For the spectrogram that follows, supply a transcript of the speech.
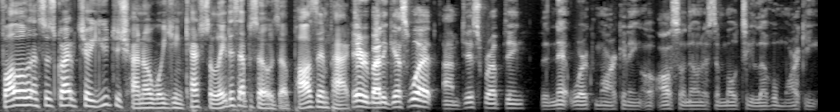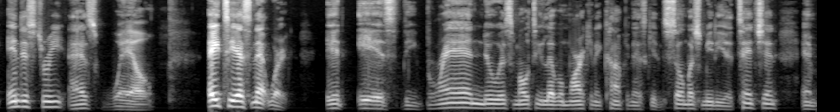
follow and subscribe to our YouTube channel where you can catch the latest episodes of POZ Impact. Hey everybody, guess what? I'm disrupting the network marketing, or also known as the multi level marketing industry as well. ATS Network. It is the brand newest multi level marketing company that's getting so much media attention and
